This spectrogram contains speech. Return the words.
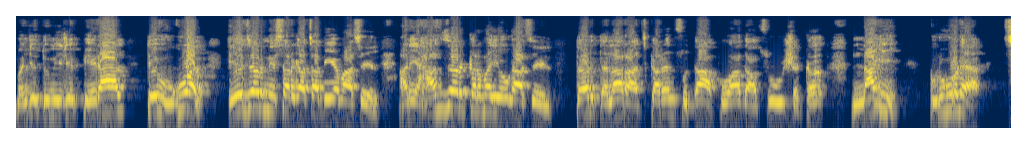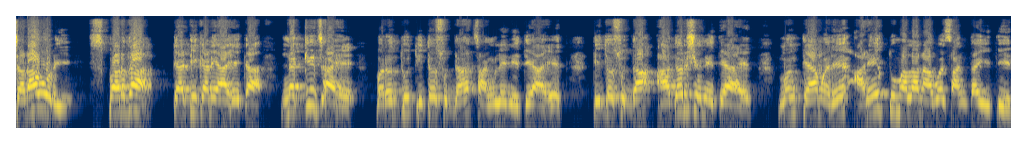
म्हणजे तुम्ही जे पेराल ते उगवल हे जर निसर्गाचा नियम असेल आणि हाच जर कर्मयोग असेल तर त्याला राजकारण सुद्धा अपवाद असू शकत नाही. कुरघोड्या चढाओढी स्पर्धा त्या ठिकाणी आहे का? नक्कीच आहे. परंतु तिथं सुद्धा चांगले नेते आहेत. तिथं सुद्धा आदर्श नेते आहेत. मग त्यामध्ये अनेक तुम्हाला नावं सांगता येतील.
